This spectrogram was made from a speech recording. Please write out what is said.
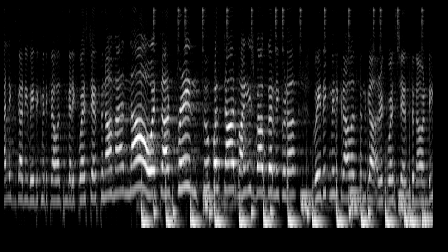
అలెక్స్ గారిని వేదిక మీదకి రావాల్సిందిగా రిక్వెస్ట్ చేస్తున్నాం అండ్ నౌ ఇట్స్ అవర్ ప్రిన్స్ సూపర్ స్టార్ మహేష్ బాబు గారిని కూడా వేదిక మీదకి రావాల్సిందిగా రిక్వెస్ట్ చేస్తున్నాం అండి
